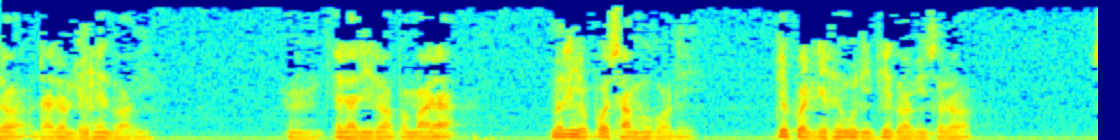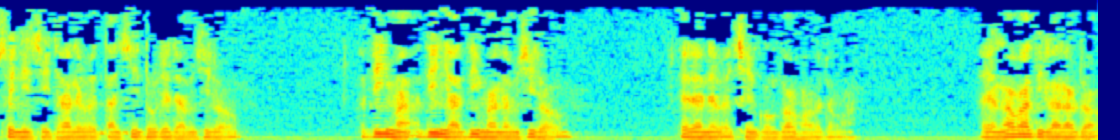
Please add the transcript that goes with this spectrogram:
တော့ဒါတော့လည်ဟင်းသွားပြီဟွန်းအဲ့ဒါဒီတော့ပမာဒမလျော့ပေါ်ဆာမှုပေါ်လေပြက်ကွက်လေဟင်းမှုတွေဖြစ်သွားပြီဆိုတော့စိတ်နဲ့စိတ်ထားလည်းပဲတန်ရှင်းတိုးတက်တာမရှိတော့ဘူးအတိမှအတိညာအတိမှလည်းမရှိတော့ဘူးအဲ့ဒါနဲ့ပဲအချိန်ကုန်သွားမှာပဲတော့ အဲငါးပါးသီလတော့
